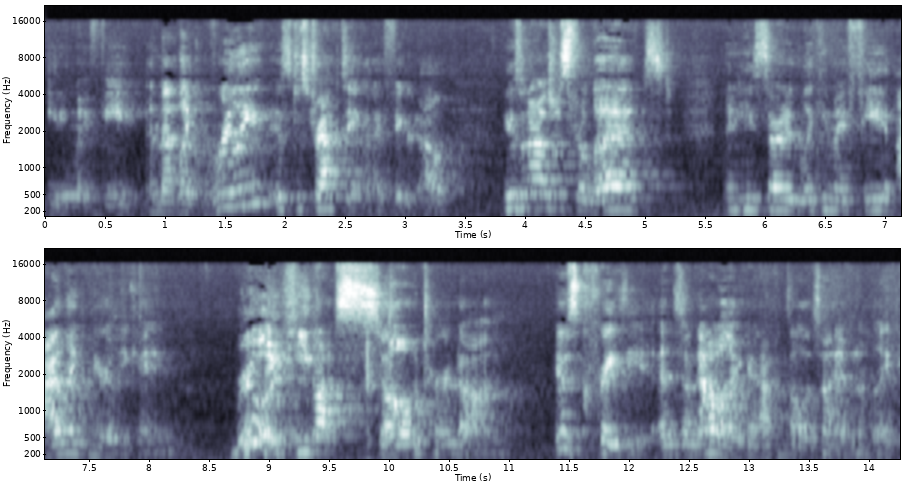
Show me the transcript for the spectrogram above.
eating my feet. And that like really is distracting, I figured out. Because when I was just relaxed and he started licking my feet, I like nearly came. really, Like he got so turned on. It was crazy. And so now like it happens all the time. And I'm like,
